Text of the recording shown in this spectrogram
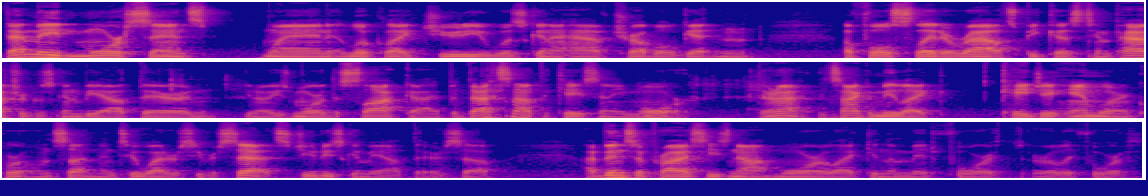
that made more sense when it looked like Jeudy was going to have trouble getting a full slate of routes because Tim Patrick was going to be out there and you know he's more of the slot guy. But that's not the case anymore. They're not. It's not going to be like KJ Hamler and Courtland Sutton in two wide receiver sets. Jeudy's going to be out there. So I've been surprised he's not more like in the mid fourth, early fourth.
